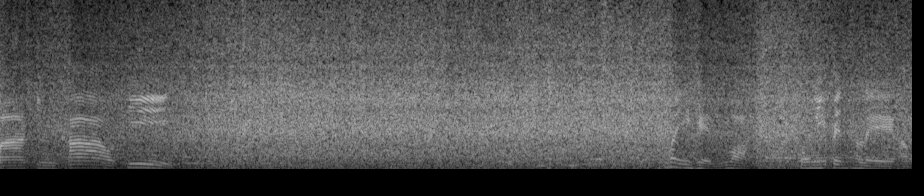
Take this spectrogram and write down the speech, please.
มากินข้าวที่ ไม่เห็นว่ะ ตรงนี้เป็นทะเลครับ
